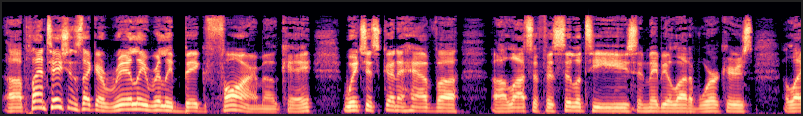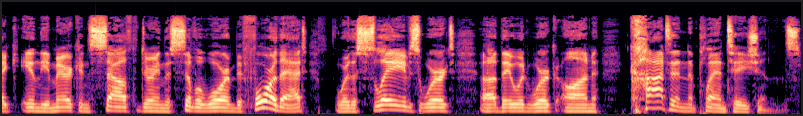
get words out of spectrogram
Uh, plantation's like a really, really big farm, okay, which is going to have uh, uh, lots of facilities and maybe a lot of workers, like in the American South during the Civil War and before that, where the slaves worked, uh, they would work on cotton plantations.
